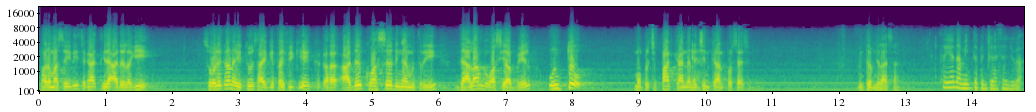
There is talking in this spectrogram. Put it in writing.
pada masa ini sangat tidak ada lagi. So oleh kerana itu saya fikir uh, ada kuasa dengan menteri dalam wasiat bil untuk mempercepatkan dan ya. lecinkan proses ini. Minta penjelasan. Saya nak minta penjelasan juga.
